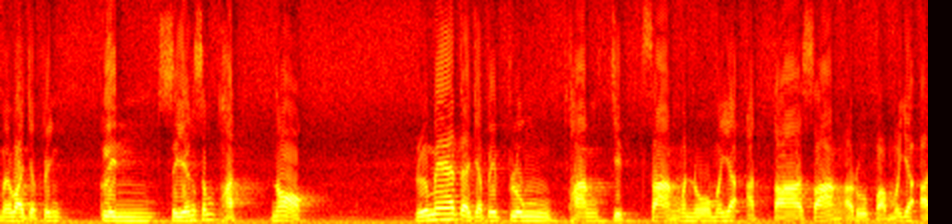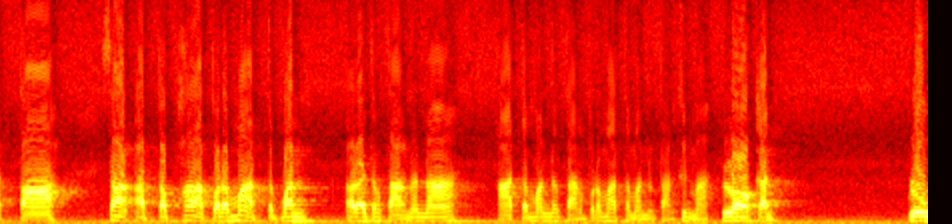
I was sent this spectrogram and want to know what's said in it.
ไม่ว่าจะเป็นกลิ่นเสียงสัมผัสนอก หรือแม้แต่จะไปปรุงทางจิตสร้างมโนมยอัตตา สร้างอรูปมยอัตตา สร้างอัตภาพปรมาตมันอะไรต่างๆ นานาอาตมันต่างๆ ปรมาตมันต่างๆขึ้นมาหลอกกัน ปรุง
